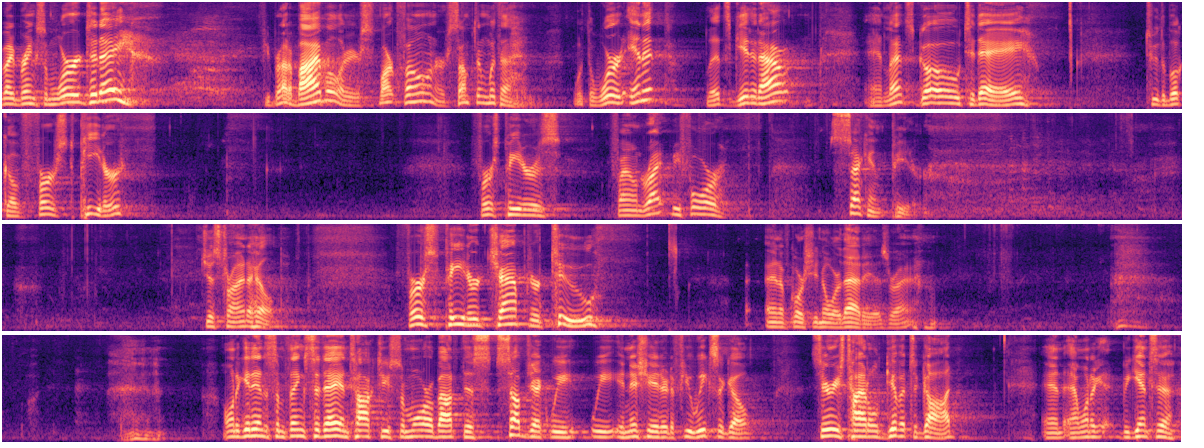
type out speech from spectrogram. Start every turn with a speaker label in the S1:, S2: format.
S1: Everybody bring some word today? If you brought a Bible or your smartphone or something with a with the word in it, let's get it out. And let's go today to the book of First Peter. First Peter is found right before Second Peter. Just trying to help. First Peter chapter 2 and of course, you know where that is, right? I want to get into some things today and talk to you some more about this subject we, we initiated a few weeks ago, series titled Give It to God. And I want to begin to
